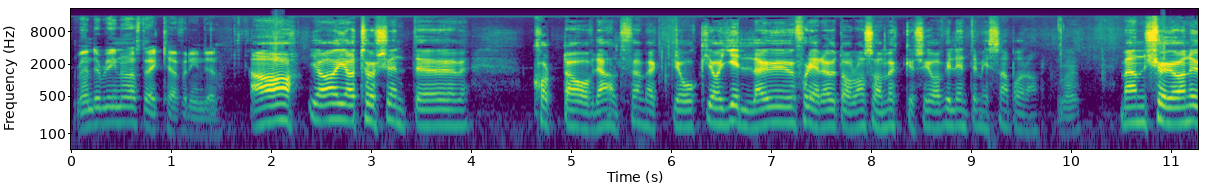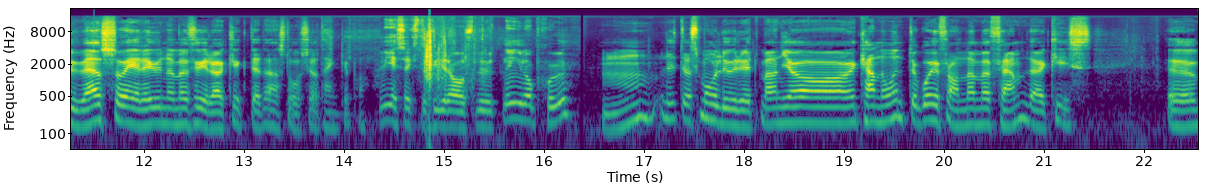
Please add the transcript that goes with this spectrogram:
Men det blir några streck här för din del? Ja, ja jag törs inte korta av det allt för mycket. Och jag gillar ju flera utav dem så mycket så jag vill inte missa på dem. Nej. Men kör jag en US så är det ju nummer fyra Kick det där står så jag tänker på. V64 avslutning, lopp 7. Mm, lite smålurigt men jag kan nog inte gå ifrån nummer 5 där Kiss. Uh,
